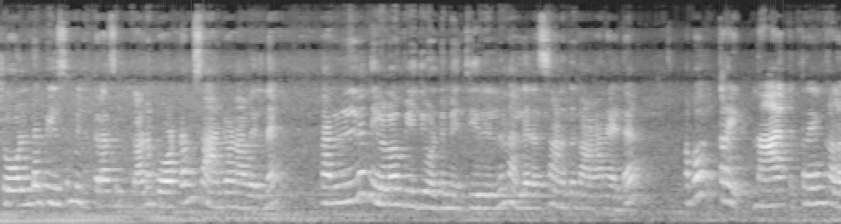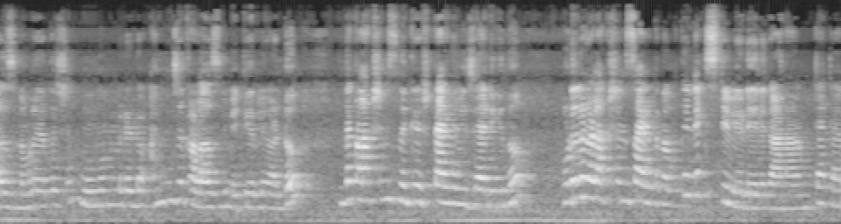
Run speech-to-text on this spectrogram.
ഷോളിന്റെ പീസും വിചിത്ര സിൽക്കാണ് ബോട്ടം സാൻഡോൺ ആ വരുന്നത് നല്ല നീളവും വീതിയും ഉണ്ട് മെറ്റീരിയലിന് നല്ല രസമാണ് ഇത് കാണാനായിട്ട്. അപ്പോൾ ഇത്രയും ഇത്രയും കളേഴ്സ് നമ്മൾ ഏകദേശം മൂന്നും രണ്ടും അഞ്ച് കളേഴ്സിന് മെറ്റീരിയൽ കണ്ടു. ഇതിന്റെ കളക്ഷൻസ് നിങ്ങൾക്ക് ഇഷ്ടമായി വിചാരിക്കുന്നു. കൂടുതൽ കളക്ഷൻസ് ആയിട്ട് നമുക്ക് നെക്സ്റ്റ് വീഡിയോയിൽ കാണാം. ടാറ്റാ.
